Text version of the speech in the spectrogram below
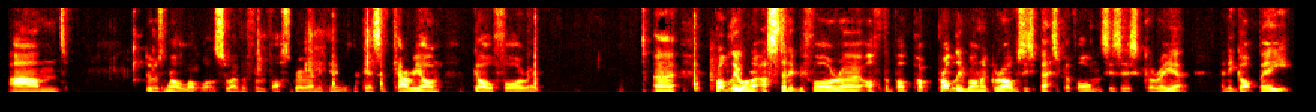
and there was no luck whatsoever from Foster or anything. It was a case of carry on, go for it. Uh, probably one. Of, I said it before uh, off the pod. Probably one of Groves' best performances his career, and he got beat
